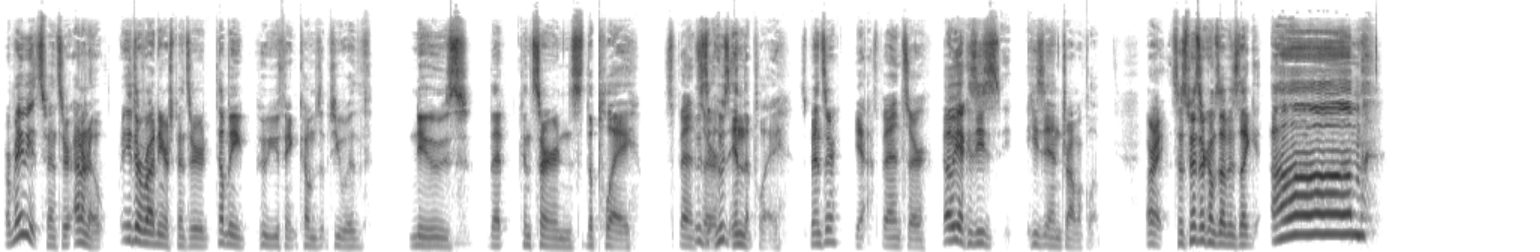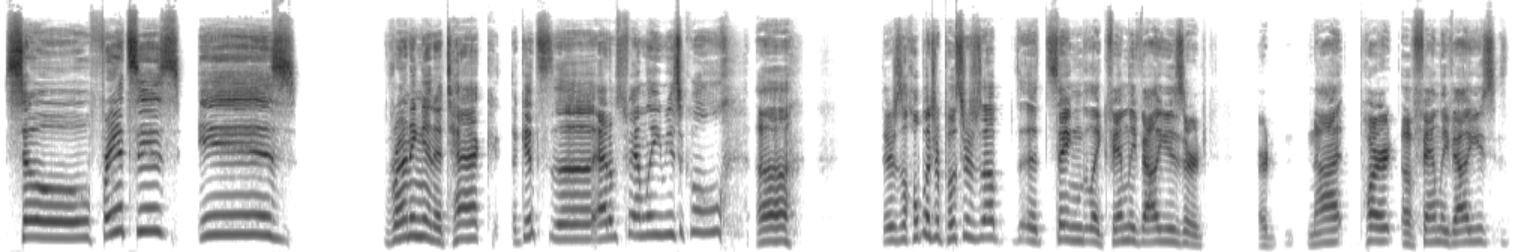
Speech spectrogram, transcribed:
Or maybe it's Spencer. I don't know. Either Rodney or Spencer. Tell me who you think comes up to you with news that concerns the play. Who's, Spencer. who's in the play? Spencer? Yeah. Spencer? Oh yeah, because he's he's in drama club. All right, so Spencer comes up and is like, um, so Frances is running an attack against the Addams Family musical. Uh, there's a whole bunch of posters up uh, saying like family values are are not part of family values.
